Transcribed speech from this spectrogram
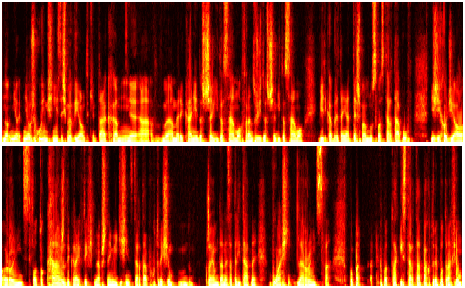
no nie, nie oszukujmy się, nie jesteśmy wyjątkiem, tak? A Amerykanie dostrzegli to samo, Francuzi dostrzegli to samo, Wielka Brytania też ma mnóstwo startupów. Jeśli chodzi o rolnictwo, to każdy kraj w tej chwili ma przynajmniej 10 startupów, które się stwarzają dane satelitarne właśnie dla rolnictwa. Po, po takich startupach, które potrafią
